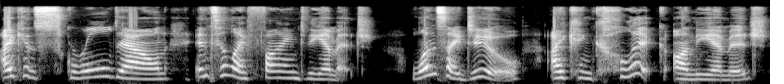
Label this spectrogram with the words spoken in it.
I can scroll down until I find the image. Once I do, I can click on the image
